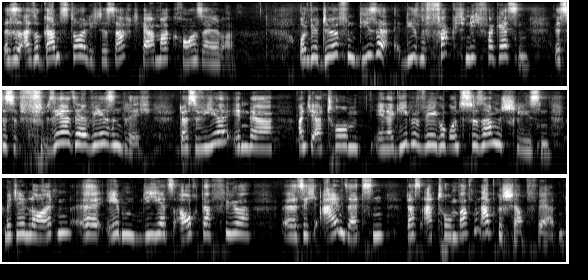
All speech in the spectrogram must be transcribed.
Das ist also ganz deutlich, das sagt Herr Macron selber. Und wir dürfen diese, diesen Fakt nicht vergessen. Es ist sehr, sehr wesentlich, dass wir in der Anti-Atom-Energiebewegung uns zusammenschließen mit den Leuten, äh, eben die jetzt auch dafür äh, sich einsetzen, dass Atomwaffen abgeschafft werden.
